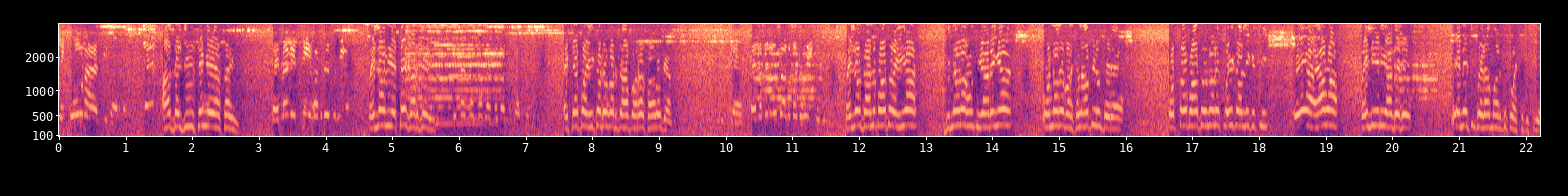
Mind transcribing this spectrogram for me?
ਤੇ ਕੌਣ ਆਇਆ ਸੀ ਨਾਲ? ਆ ਦਲਜੀਤ ਸਿੰਘ ਐਸਆਈ ਪਹਿਲਾਂ ਵੀ ਇੱਥੇ ਹੀ ਖੜਦੇ ਤੁਸੀਂ? ਪਹਿਲਾਂ ਵੀ ਇੱਥੇ ਖੜਦੇ ਸੀ। ਕਿੰਨਾ ਸਮਾਂ ਦਾ ਕੰਮ ਕਰਦੇ ਹੋ? ਇੱਥੇ ਭਾਜੀ ਘੱਟੋ ਘੱਟ 10 12 ਸਾਲ ਹੋ ਗਿਆ ਠੀਕ ਹੈ। ਪਹਿਲਾਂ ਗੱਲਬਾਤ ਹੋਈ ਸੀ? ਪਹਿਲੋਂ ਗੱਲਬਾਤ ਹੋਈ ਆ ਜਿਨ੍ਹਾਂ ਨਾਲ ਹੁੰਦੀਆਂ ਰਹੀਆਂ ਉਹਨਾਂ ਦੇ ਵਰਖਲਾਫ ਹੀ ਹੁੰਦੇ ਰਹੇ। ਉਸ ਤੋਂ ਬਾਅਦ ਉਹਨਾਂ ਨੇ ਕੋਈ ਗੱਲ ਨਹੀਂ ਕੀਤੀ। ਇਹ ਆਇਆ ਵਾ ਪਹਿਲੀ ਵਾਰੀ ਸਾਡੇ ਤੇ। ਇਹਨੇ ਚਪੇੜਾ ਮਾਰਨ ਦੀ ਕੋਸ਼ਿਸ਼ ਕੀਤੀ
